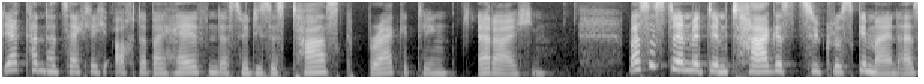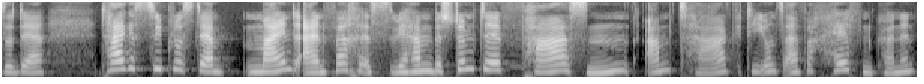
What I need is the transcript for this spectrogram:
der kann tatsächlich auch dabei helfen, dass wir dieses Task Bracketing erreichen. Was ist denn mit dem Tageszyklus gemeint? Also der Tageszyklus, der meint einfach, es, wir haben bestimmte Phasen am Tag, die uns einfach helfen können,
